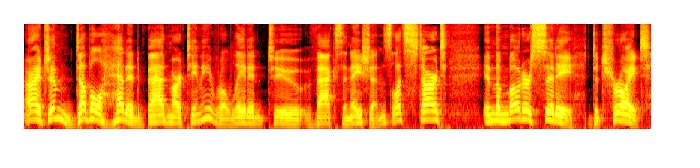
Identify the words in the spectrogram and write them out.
All right, Jim, double headed bad martini related to vaccinations. Let's start in the Motor City, Detroit.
